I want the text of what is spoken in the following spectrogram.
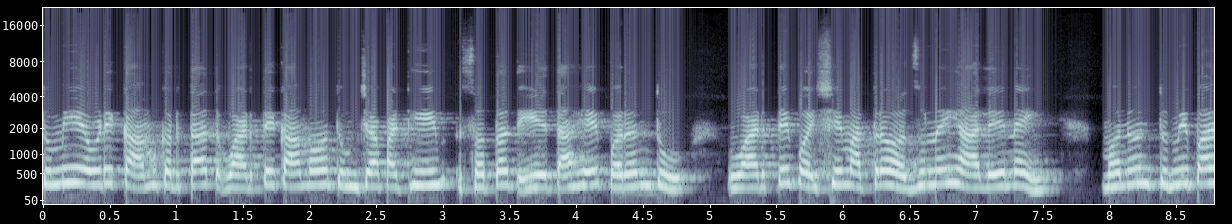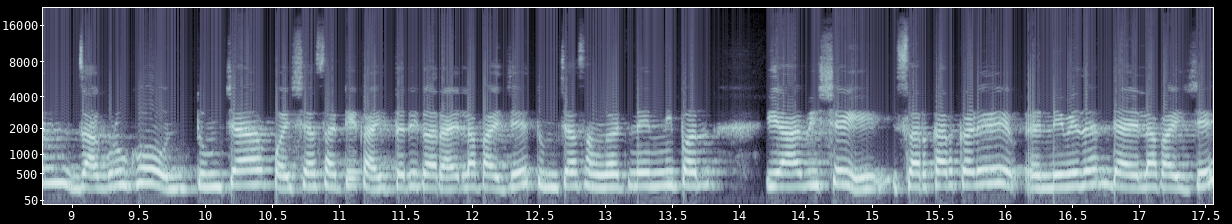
तुम्ही एवढे काम करतात वाढते कामं तुमच्या पाठी सतत येत आहे परंतु वाढते पैसे मात्र अजूनही आले नाही. म्हणून तुम्ही पण जागरूक होऊन तुमच्या पैशासाठी काहीतरी करायला पाहिजे. तुमच्या संघटनेनी पण याविषयी सरकारकडे निवेदन द्यायला पाहिजे.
